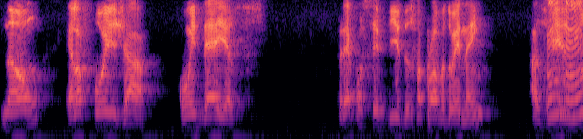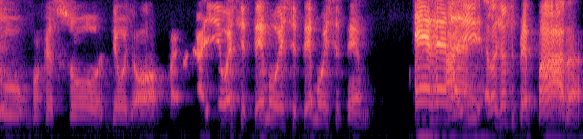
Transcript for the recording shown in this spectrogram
não, ela foi já com ideias preconcebidas para a prova do Enem. Às uhum. vezes o professor deu, ó, oh, vai cair ou esse tema, ou esse tema, ou esse tema. É verdade. Aí ela já se prepara,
